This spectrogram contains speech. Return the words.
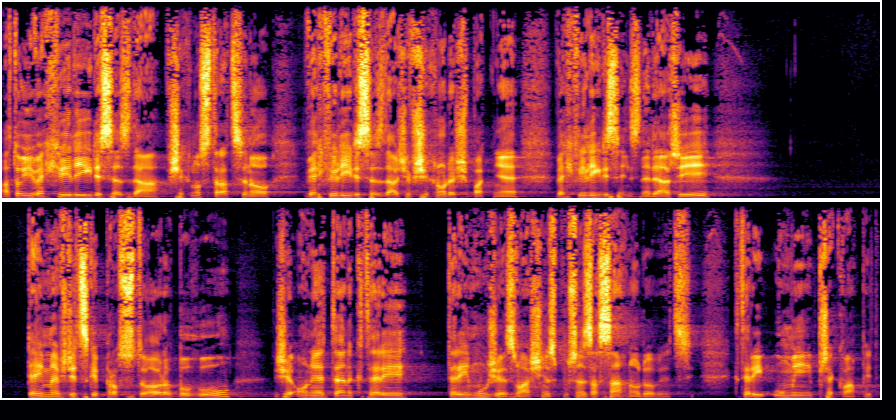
A to i ve chvíli, kdy se zdá všechno ztraceno, ve chvíli, kdy se zdá, že všechno jde špatně, ve chvíli, kdy se nic nedaří, dejme vždycky prostor Bohu, že on je ten, který, který může zvláštním způsobem zasáhnout do věcí, který umí překvapit.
